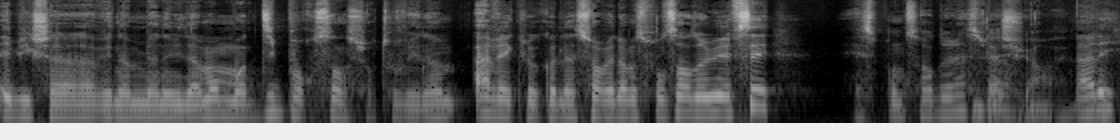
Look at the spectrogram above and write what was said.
Et Big Shout à Venom, bien évidemment, moins 10% sur tout Venom, avec le code la sueur Venom, sponsor de l'UFC et sponsor de la sueur. Allez.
